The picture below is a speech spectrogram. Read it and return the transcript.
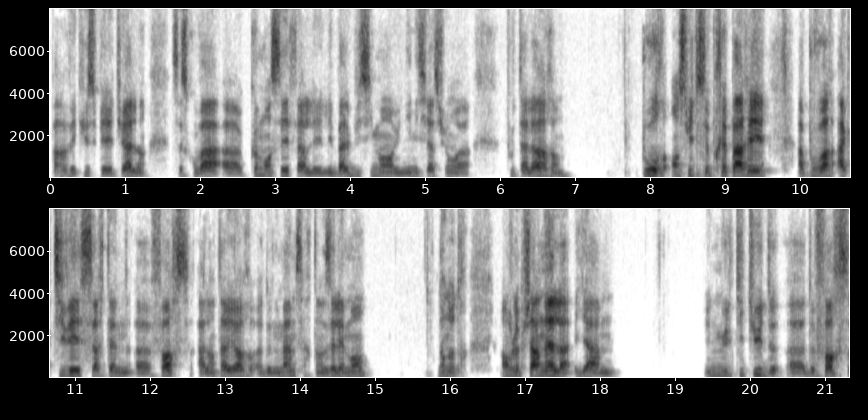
par vécu spirituel. C'est ce qu'on va commencer, faire les, balbutiements, une initiation tout à l'heure pour ensuite se préparer à pouvoir activer certaines euh, forces à l'intérieur de nous-mêmes, certains éléments. Dans notre enveloppe charnelle, il y a hum, une multitude euh, de forces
